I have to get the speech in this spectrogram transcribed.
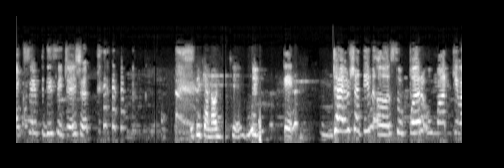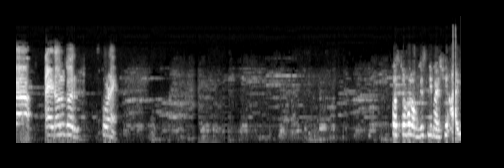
Accept this situation if you cannot change okay तुझ्या आयुष्यातील सुपर वुमन किंवा आयडॉल गर्ल कोण आहे? फर्स्ट ऑफ ऑल ऑब्व्हियसली माझी आई.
